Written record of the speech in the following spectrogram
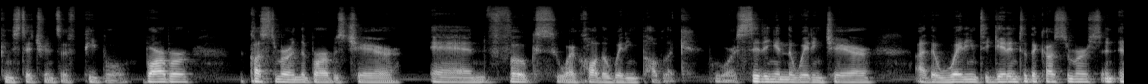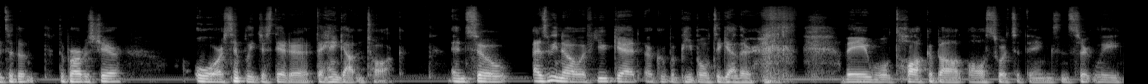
constituents of people barber, the customer in the barber's chair, and folks who I call the waiting public, who are sitting in the waiting chair, either waiting to get into the customers into the, the barber's chair, or simply just there to, to hang out and talk. And so, as we know, if you get a group of people together, they will talk about all sorts of things. And certainly,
